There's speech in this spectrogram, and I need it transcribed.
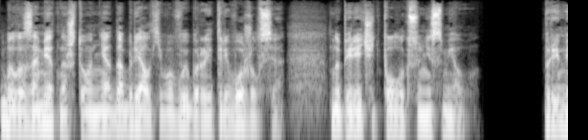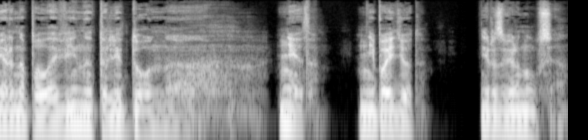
Было заметно, что он не одобрял его выбора и тревожился, но перечить Полуксу не смел. «Примерно половина Толедона. Нет, не пойдет». И развернулся.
